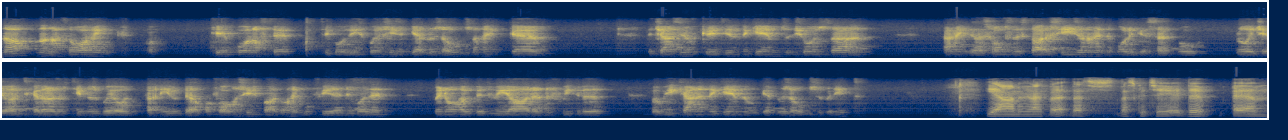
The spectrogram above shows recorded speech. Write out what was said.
No, not at all. I think we're capable enough to, to go to these places and get results. I think um, the chances we've created in the games it shows that. And I think that's also the start of the season. I think the more it gets in, really gelling together as a team as well and putting even better performances. But I don't think we'll fear anybody. We know how good we are, and if we do what we can in the game, then we'll get results that we need. Yeah, I mean that, that, that's that's good to hear. The um,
